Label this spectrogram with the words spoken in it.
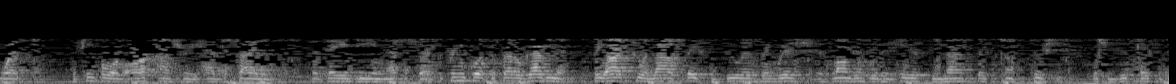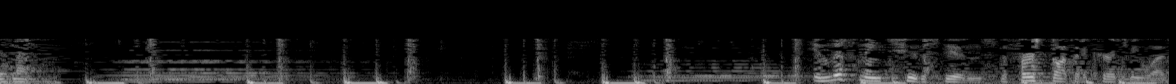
what the people of our country have decided that they deem necessary. Supreme Court, the federal government, they are to allow states to do as they wish as long as it adheres to the United States Constitution, which in this case it does not. In listening to the students, the first thought that occurred to me was,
